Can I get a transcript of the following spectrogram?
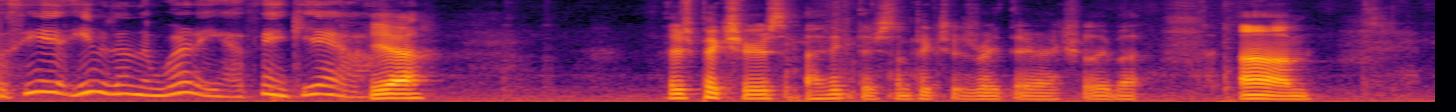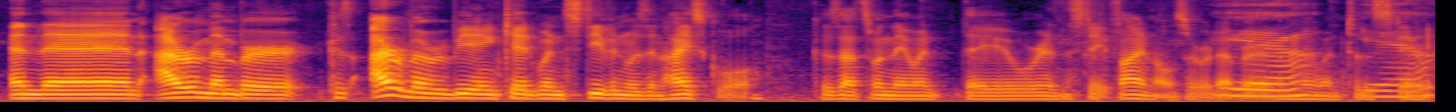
was he? He was in the wedding. I think. Yeah. Yeah. There's pictures. I think there's some pictures right there actually, but um and then I remember cuz I remember being a kid when Stephen was in high school cuz that's when they went they were in the state finals or whatever and Yeah, they went to the yeah. state.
